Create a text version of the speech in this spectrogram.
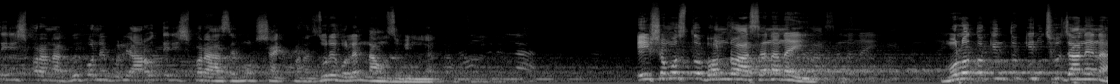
তিরিশ পারা না, গোপনে বলি আরও তিরিশ পারা আছে, মোট ষাট পারা। জোরে বলেন, নাউজুবিল্লাহ। এই সমস্ত ভণ্ড আছে না নাই? মূলত কিন্তু কিচ্ছু জানে না।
